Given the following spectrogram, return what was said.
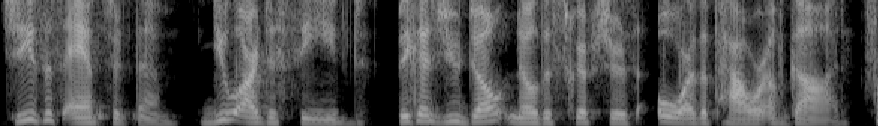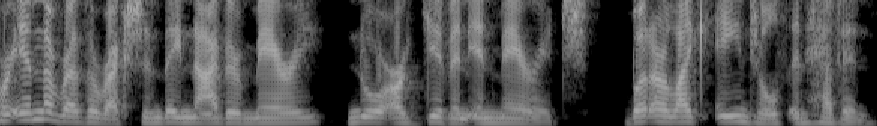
Jesus answered them, You are deceived, because you don't know the scriptures or the power of God. For in the resurrection, they neither marry nor are given in marriage, but are like angels in heaven.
